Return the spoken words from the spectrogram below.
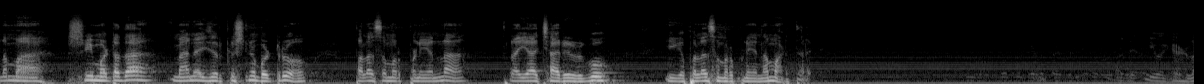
ನಮ್ಮ ಶ್ರೀಮಠದ ಮ್ಯಾನೇಜರ್ ಕೃಷ್ಣ ಭಟ್ರು ಫಲ ಸಮರ್ಪಣೆಯನ್ನು ತ್ರಯಾಚಾರ್ಯರಿಗೂ ಈಗ ಫಲ ಸಮರ್ಪಣೆಯನ್ನು ಮಾಡ್ತಾರೆ. ಮತ್ತು ಇವಾಗ ಹೇಳ.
